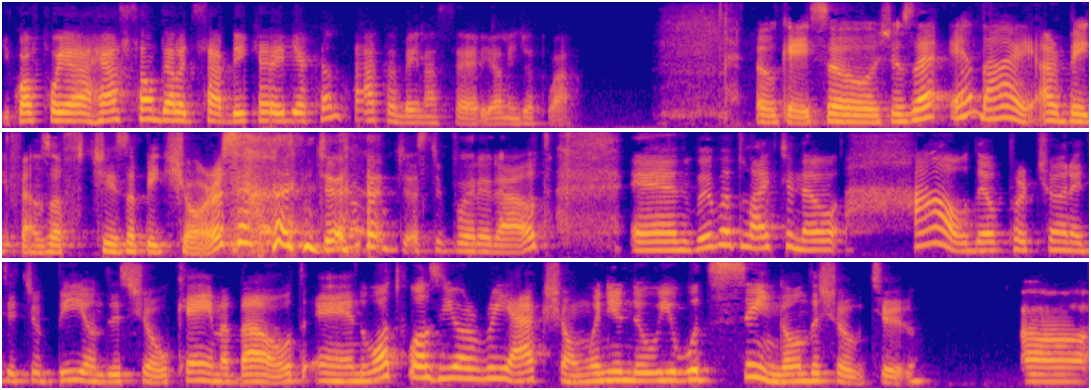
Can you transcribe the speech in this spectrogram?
e qual foi a reação dela de saber que ela iria cantar também na série, além de atuar? Okay, so José and I are big fans of Chesapeake Shores, just to put it out. And we would like to know how the opportunity to be on this show came about and what was your reaction when you knew you would sing on the show too? Uh,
